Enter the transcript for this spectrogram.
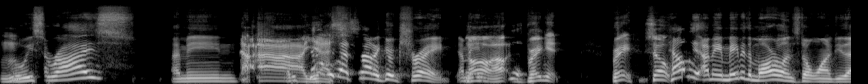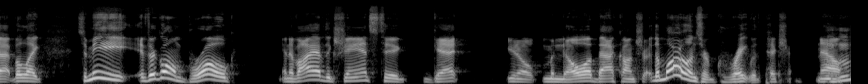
Mm-hmm. Luis Arraez. I mean, ah, yes, that's not a good trade. I mean, no, bring it, bring. It. So tell me, I mean, maybe the Marlins don't want to do that, but like to me, if they're going broke, and if I have the chance to get you know, Manoah back on track. The Marlins are great with pitching. Now, mm-hmm.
